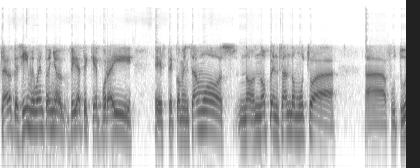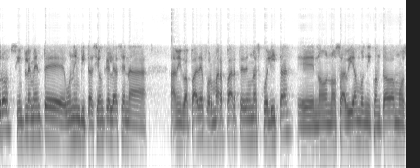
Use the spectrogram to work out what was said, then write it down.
Claro que sí, mi buen Toño. Fíjate que por ahí este, comenzamos no, no pensando mucho a, a futuro, simplemente una invitación que le hacen a, a mi papá de formar parte de una escuelita. Eh, no, no sabíamos ni contábamos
